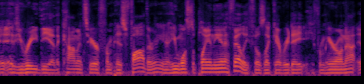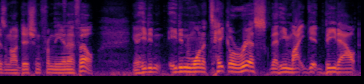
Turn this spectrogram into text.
as you read the uh, the comments here from his father you know he wants to play in the nfl he feels like every day from here on out is an audition from the nfl you know he didn't he didn't want to take a risk that he might get beat out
